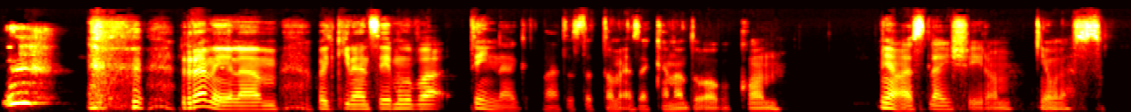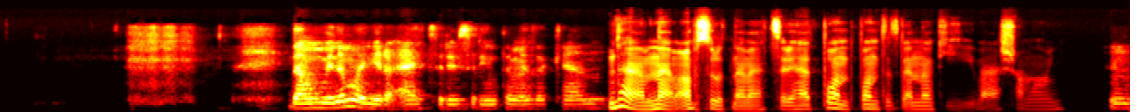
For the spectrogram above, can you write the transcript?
remélem, hogy kilenc év múlva tényleg változtattam ezeken a dolgokon. Ja, ezt le is írom. Jó lesz. De amúgy nem annyira egyszerű szerintem ezeken. Nem, nem, abszolút nem egyszerű. Hát pont, pont ez benne a kihívás amúgy. Hm.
